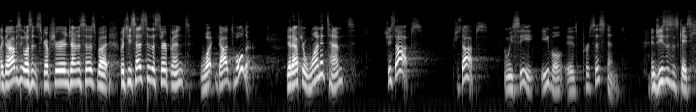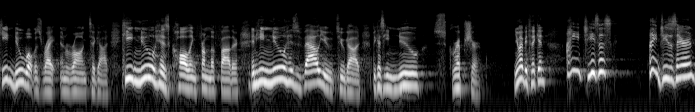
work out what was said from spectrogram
Like there obviously wasn't Scripture in Genesis, but, but she says to the serpent what God told her. Yet after one attempt, she stops. She stops. And we see evil is persistent. In Jesus' case, he knew what was right and wrong to God. He knew his calling from the Father, and he knew his value to God because he knew Scripture. You might be thinking, I ain't Jesus. I ain't Jesus, Aaron.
